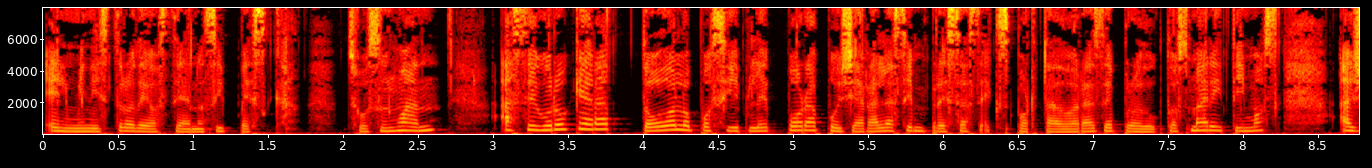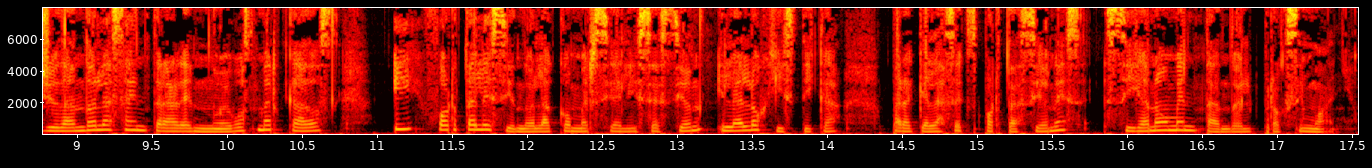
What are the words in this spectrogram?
el ministro de Océanos y Pesca, Cho Seung-hwan, aseguró que hará todo lo posible por apoyar a las empresas exportadoras de productos marítimos, ayudándolas a entrar en nuevos mercados y fortaleciendo la comercialización y la logística para que las exportaciones sigan aumentando el próximo año.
